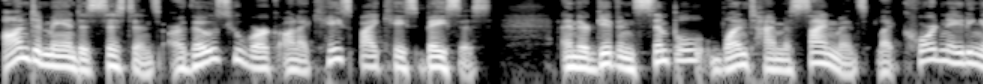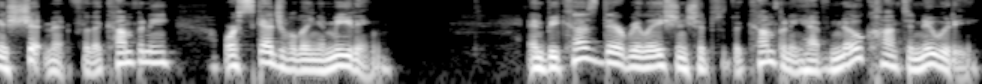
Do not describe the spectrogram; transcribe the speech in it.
On demand assistants are those who work on a case by case basis and they're given simple one time assignments like coordinating a shipment for the company or scheduling a meeting. And because their relationships with the company have no continuity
